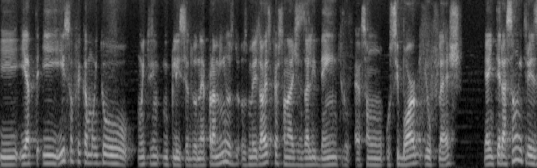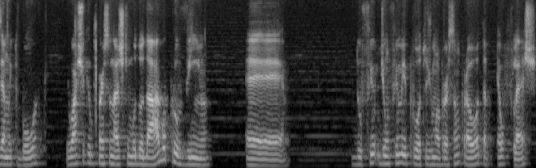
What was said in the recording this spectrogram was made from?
e, e, e, isso fica muito muito implícito, né? Para mim, os, os, melhores personagens ali dentro é, são o Cyborg e o Flash, e a interação entre eles é muito boa. Eu acho que o personagem que mudou da água para o vinho é, do, de um filme para o outro, de uma versão para outra, é o Flash.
